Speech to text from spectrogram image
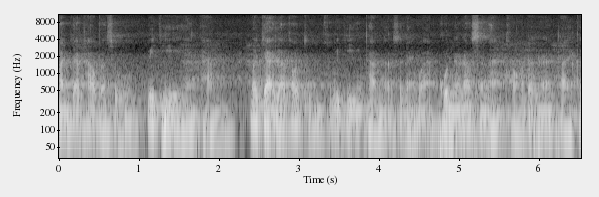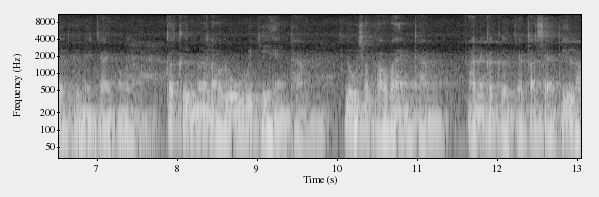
มันจะเข้าไปสู่วิธีแห่งธรรม เมื่อใจเราเข้าถึงวิธีแห่งธรรมนั้นแสดงว่าคุณลักษณะของรัตนตรัยเกิดขึ้นในใจของเรา ก็คือเมื่อเรารู้วิธีแห่งธรรม รู้สภาวะแห่งธรรม อันนั้นก็เกิดจากกระแสที่เรา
